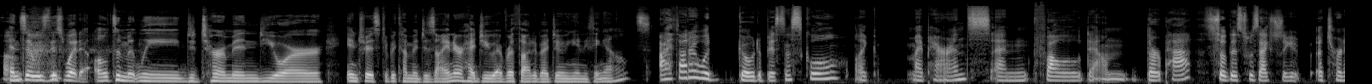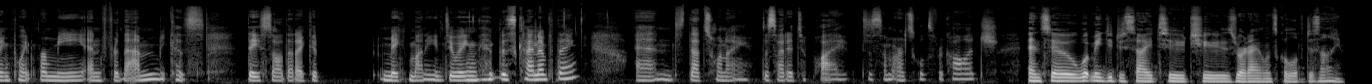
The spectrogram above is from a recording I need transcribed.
and so is this what ultimately determined your interest to become a designer? Had you ever thought about doing anything else? I thought I would go to business school, like my parents, and follow down their path. So this was actually a turning point for me and for them because they saw that I could make money doing this kind of thing. And that's when I decided to apply to some art schools for college. And so what made you decide to choose Rhode Island School of Design?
